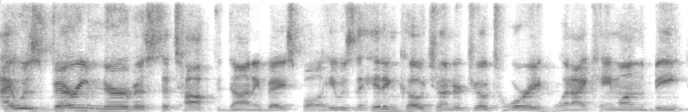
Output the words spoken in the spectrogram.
I was very nervous to talk to Donnie Baseball. He was the hitting coach under Joe Torre when I came on the beat,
